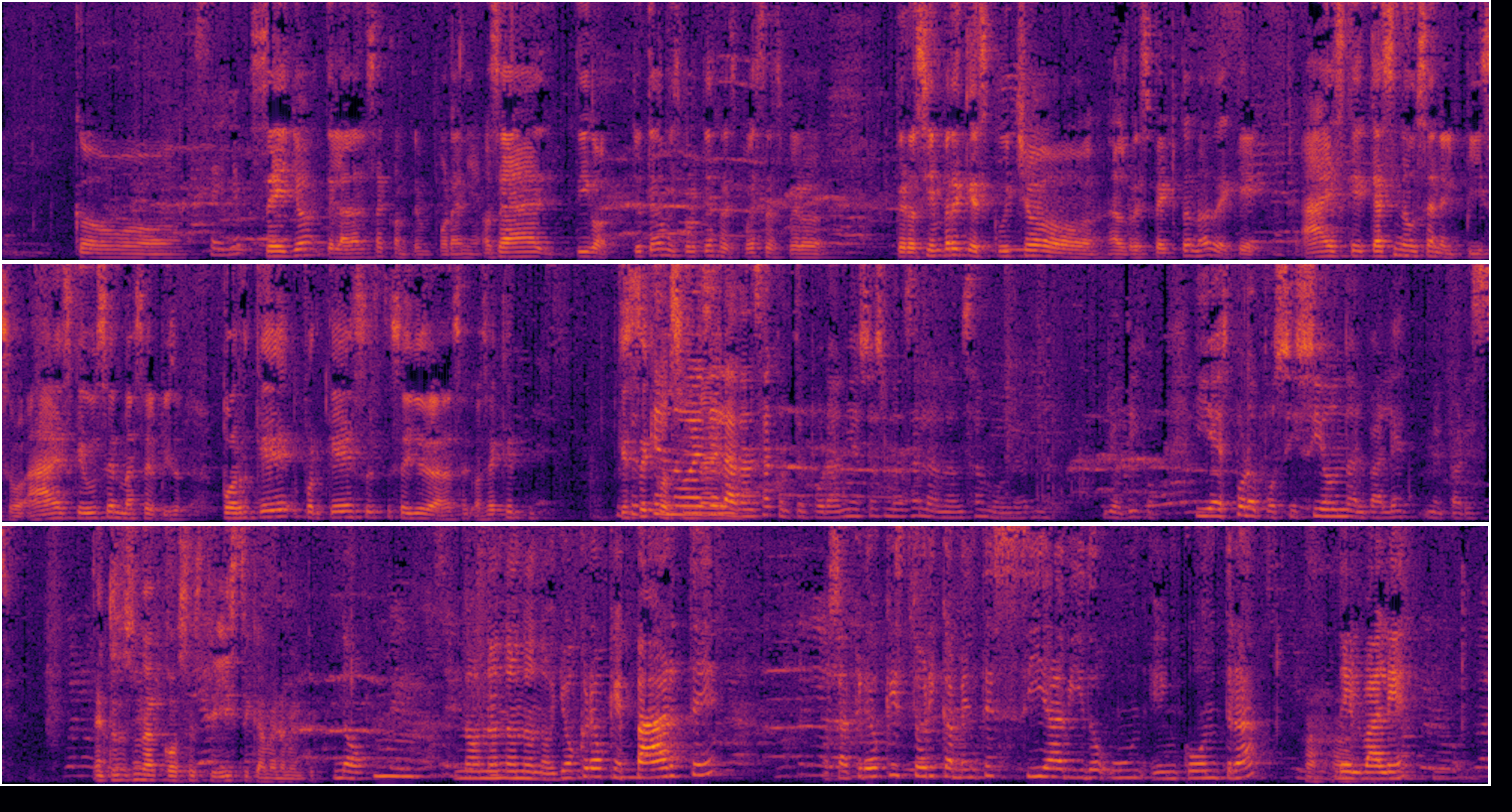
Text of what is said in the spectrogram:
como ¿Sello? sello de la danza contemporánea? O sea, digo, yo tengo mis propias respuestas, pero pero siempre que escucho al respecto, ¿no? De que, ah, es que casi no usan el piso, ah, es que usan más el piso. ¿Por qué, por qué es este sello de la danza? O sea, ¿qué, qué Pues es que no es de la danza contemporánea, eso es más de la danza moderna, yo digo. Y es por oposición al ballet, me parece. Entonces es una cosa estilística meramente. No, no, no, no, no, no. Yo creo que parte, o sea, creo que históricamente sí ha habido un en contra Ajá. del ballet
